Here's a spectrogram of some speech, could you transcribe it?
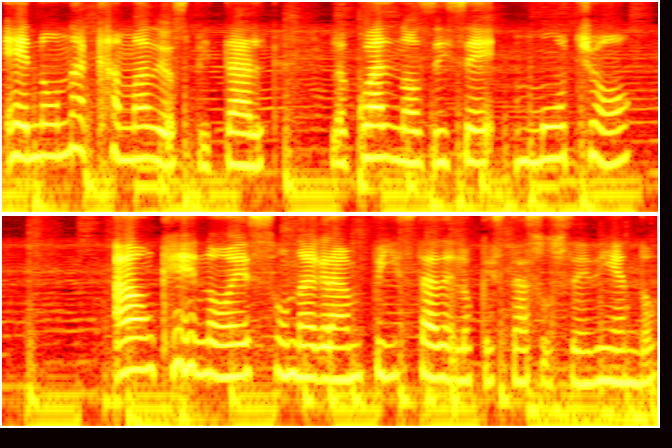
en una cama de hospital, lo cual nos dice mucho, aunque no es una gran pista de lo que está sucediendo.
